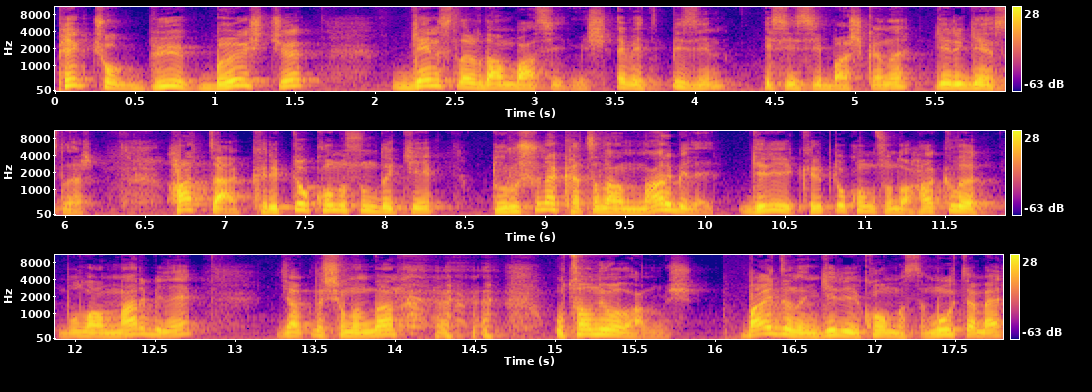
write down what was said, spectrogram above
pek çok büyük bağışçı Gensler'dan bahsetmiş. Evet bizim SEC Başkanı Gary Gensler. Hatta kripto konusundaki duruşuna katılanlar bile, Gary'i kripto konusunda haklı bulanlar bile yaklaşımından utanıyorlarmış. Biden'ın geriye konması muhtemel.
